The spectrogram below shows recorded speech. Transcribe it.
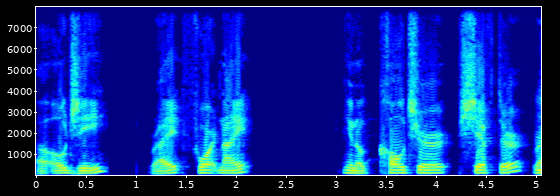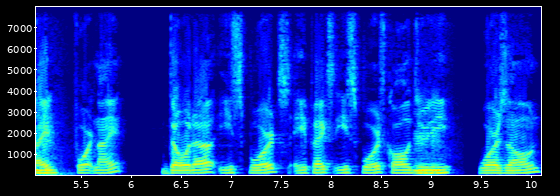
uh, OG, right? Fortnite. You know, culture shifter, right? Mm-hmm. Fortnite, Dota, esports, Apex esports, Call of Mm-hmm. Duty, Warzone,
